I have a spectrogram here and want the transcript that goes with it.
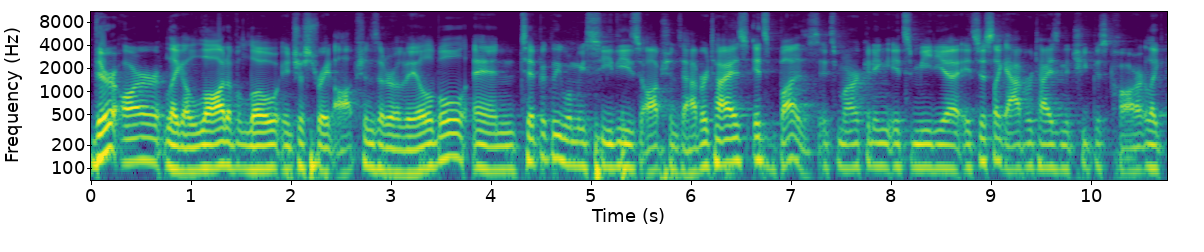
there are like a lot of low interest rate options that are available and typically when we see these options advertised it's buzz it's marketing it's media it's just like advertising the cheapest car like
